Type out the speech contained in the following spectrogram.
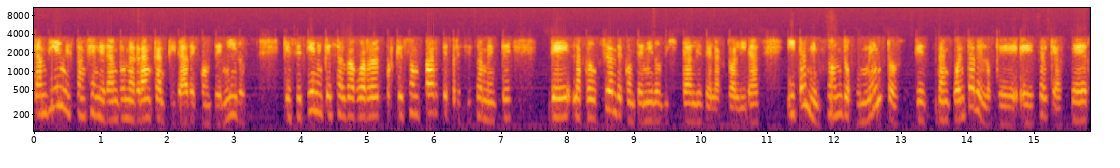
también están generando una gran cantidad de contenidos que se tienen que salvaguardar porque son parte precisamente de la producción de contenidos digitales de la actualidad y también son documentos que dan cuenta de lo que es el quehacer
